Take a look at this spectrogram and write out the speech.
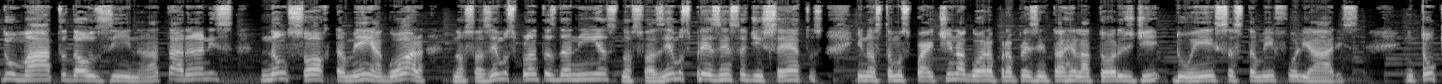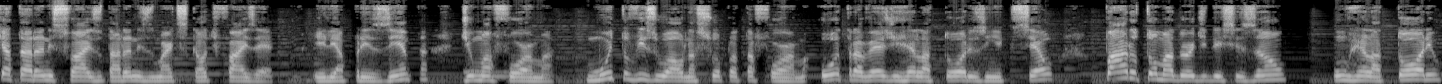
do mato da usina. A Taranis não só também agora, nós fazemos plantas daninhas, nós fazemos presença de insetos e nós estamos partindo agora para apresentar relatórios de doenças também foliares. Então o que a Taranis faz, o Taranis Smart Scout faz é, ele apresenta de uma forma muito visual na sua plataforma ou através de relatórios em Excel para o tomador de decisão um relatório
